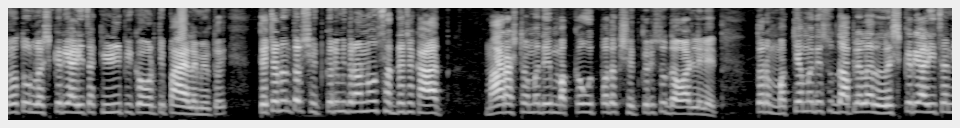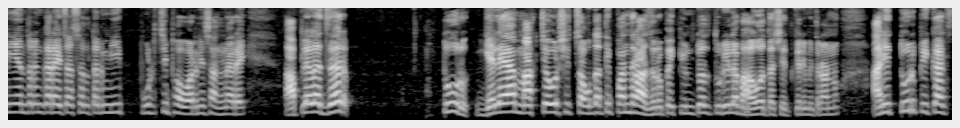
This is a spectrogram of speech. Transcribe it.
तर तो लष्करी आळीचा किळी पिकावरती पाहायला मिळतोय. त्याच्यानंतर शेतकरी मित्रांनो सध्याच्या काळात महाराष्ट्रामध्ये मक्का उत्पादक शेतकरी सुद्धा वाढलेले आहेत. तर मक्यामध्ये सुद्धा आपल्याला लष्करी आळीचं नियंत्रण करायचं असेल तर मी पुढची फवारणी सांगणार आहे. आपल्याला जर तूर गेल्या मागच्या वर्षी चौदा ते पंधरा हजार रुपये क्विंटल तुरीला भाव होता शेतकरी मित्रांनो. आणि तूर पिकाच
